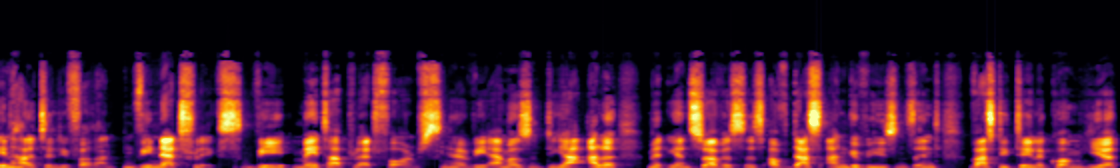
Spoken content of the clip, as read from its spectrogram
Inhaltelieferanten wie Netflix, wie Meta-Plattforms, wie Amazon, die ja alle mit ihren Services auf das angewiesen sind, was die Telekom hier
